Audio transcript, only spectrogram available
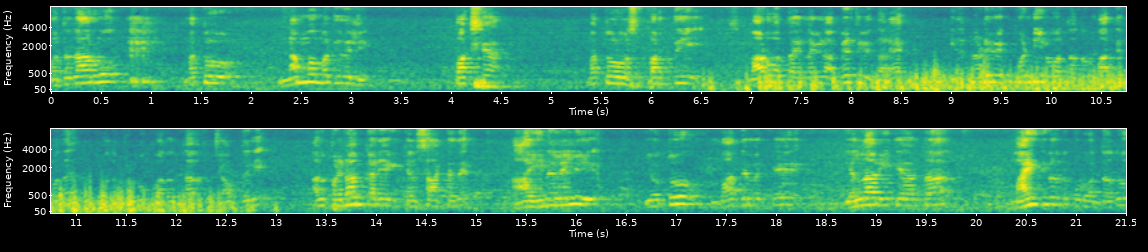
ಮತದಾರರು, ಮತ್ತು ನಮ್ಮ ಮಧ್ಯದಲ್ಲಿ ಪಕ್ಷ ಮತ್ತು ಸ್ಪರ್ಧಿ ಮಾಡುವಂಥ ನವೀನ ಅಭ್ಯರ್ಥಿಗಳಿದ್ದಾರೆ. ಇದರ ನಡುವೆ ಕೊಂಡಿರುವಂಥದ್ದು ಮಾಧ್ಯಮದ ಒಂದು ಪ್ರಮುಖವಾದಂಥ ಜವಾಬ್ದಾರಿ. ಅದು ಪರಿಣಾಮಕಾರಿಯಾಗಿ ಕೆಲಸ ಆಗ್ತದೆ. ಆ ಹಿನ್ನೆಲೆಯಲ್ಲಿ ಇವತ್ತು ಮಾಧ್ಯಮಕ್ಕೆ ಎಲ್ಲ ರೀತಿಯಾದಂಥ ಮಾಹಿತಿಗಳನ್ನು ಕೊಡುವಂಥದ್ದು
